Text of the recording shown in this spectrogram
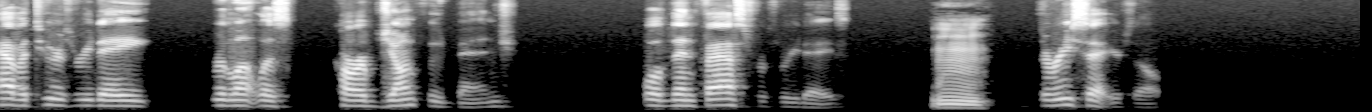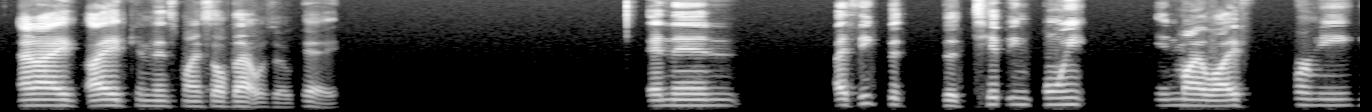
have a two or three day relentless carb junk food binge. Well, then fast for three days Mm. to reset yourself. And I I had convinced myself that was okay. And then I think that the tipping point in my life for me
